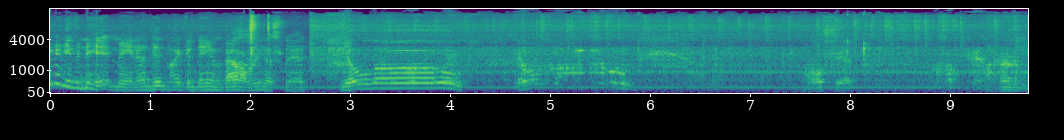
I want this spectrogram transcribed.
He didn't even hit me, and I did like a damn ballerina spin. YOLO! Yo! Oh shit. I heard him.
